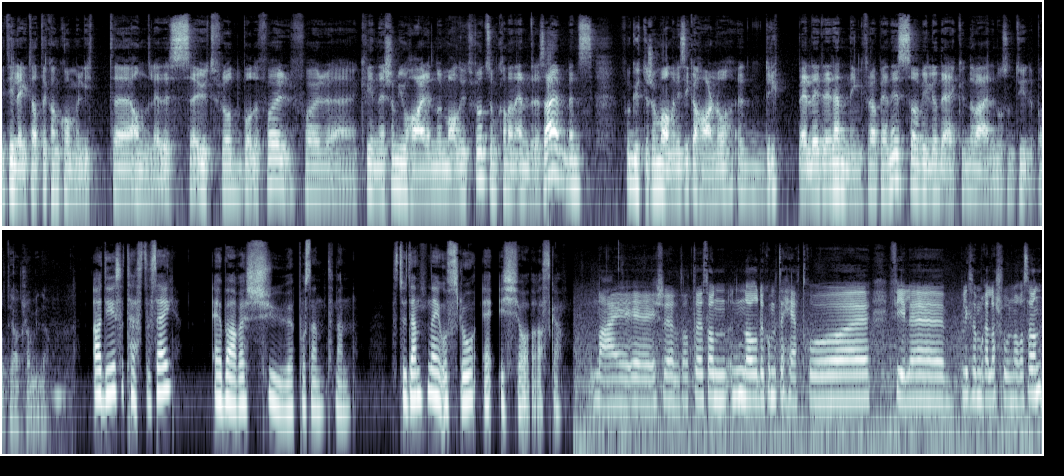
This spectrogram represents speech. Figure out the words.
I tillegg til at det kan komme litt annerledes utflod både for, for kvinner som jo har en normal utflod, som kan den endre seg, mens for gutter som vanligvis ikke har noe drypp eller renning fra penis, så vil jo det kunne være noe som tyder på at de har klamydia. Av de som tester seg, er bare 20% menn. Studentene i Oslo er ikke overraska. Nei, ikke i det hele tatt. Sånn, når det kommer til heterofile liksom, relasjoner og sånn,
